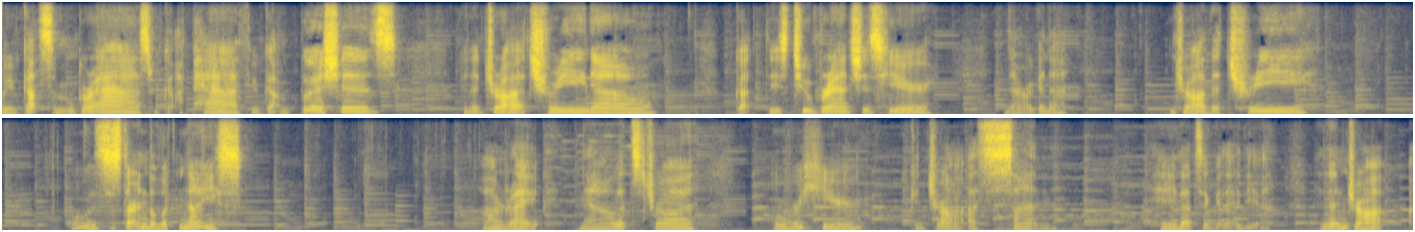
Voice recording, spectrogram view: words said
we've got some grass, we've got a path, we've got bushes. Gonna draw a tree now. We've got these two branches here. Now we're gonna draw the tree. Oh, this is starting to look nice. All right, now let's draw over here. We could draw a sun. Hey, that's a good idea. And then draw a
